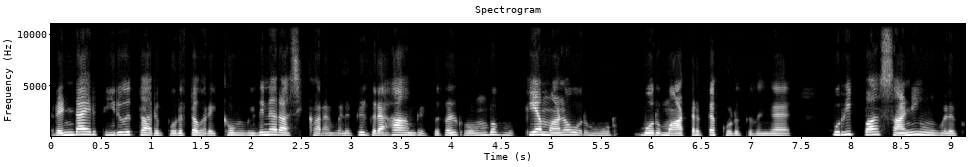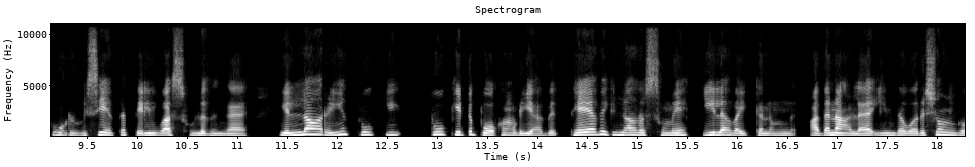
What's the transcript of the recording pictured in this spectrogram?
ரெண்டாயிரத்தி இருபத்தாறு பொறுத்த வரைக்கும் மிதுன ராசிக்காரங்களுக்கு கிரக அமைப்புகள் ரொம்ப முக்கியமான ஒரு மு ஒரு மாற்றத்தை கொடுக்குதுங்க. குறிப்பா சனி உங்களுக்கு ஒரு விஷயத்த தெளிவா சொல்லுதுங்க. எல்லாரையும் தூக்கி தூக்கிட்டு போக முடியாது. தேவையில்லாத சுமையை கீழே வைக்கணும்னு. அதனால இந்த வருஷம் உங்க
